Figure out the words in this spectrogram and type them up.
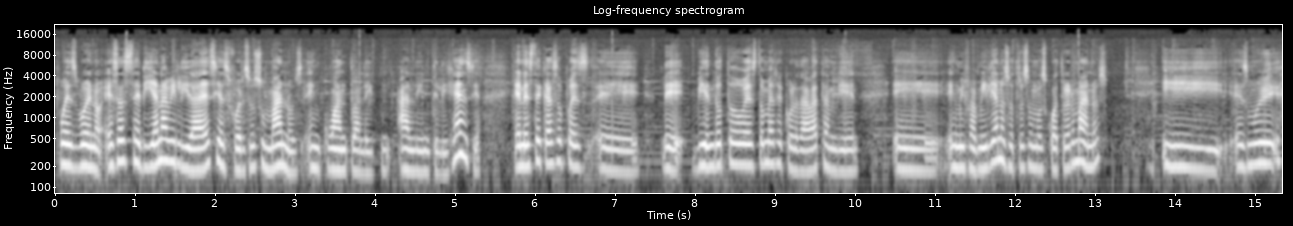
Pues bueno, esas serían habilidades y esfuerzos humanos en cuanto a la, inteligencia. En este caso, pues eh, viendo todo esto me recordaba también, eh, en mi familia nosotros somos cuatro hermanos y es muy,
